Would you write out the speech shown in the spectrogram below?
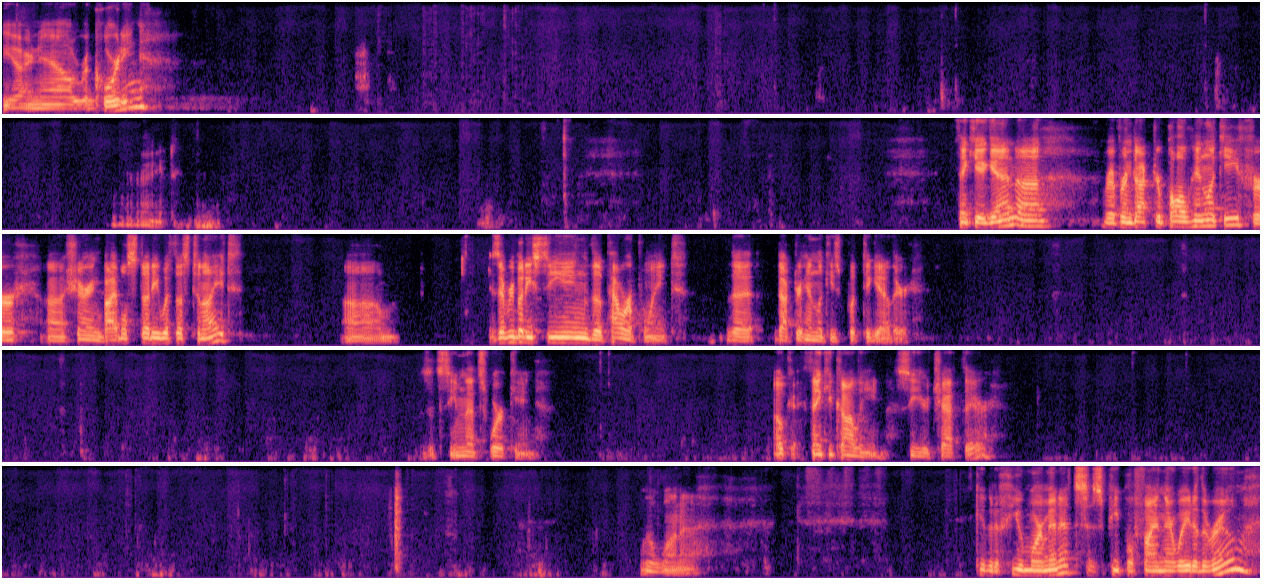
We are now recording. All right. Thank you again, uh, Reverend Dr. Paul Hinlicky for uh, sharing Bible study with us tonight. Um, is everybody seeing the PowerPoint that Dr. Hinlicky's put together? Does it seem that's working? Okay, thank you, Colleen. See your chat there. We'll wanna Give it a few more minutes as people find their way to the room.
